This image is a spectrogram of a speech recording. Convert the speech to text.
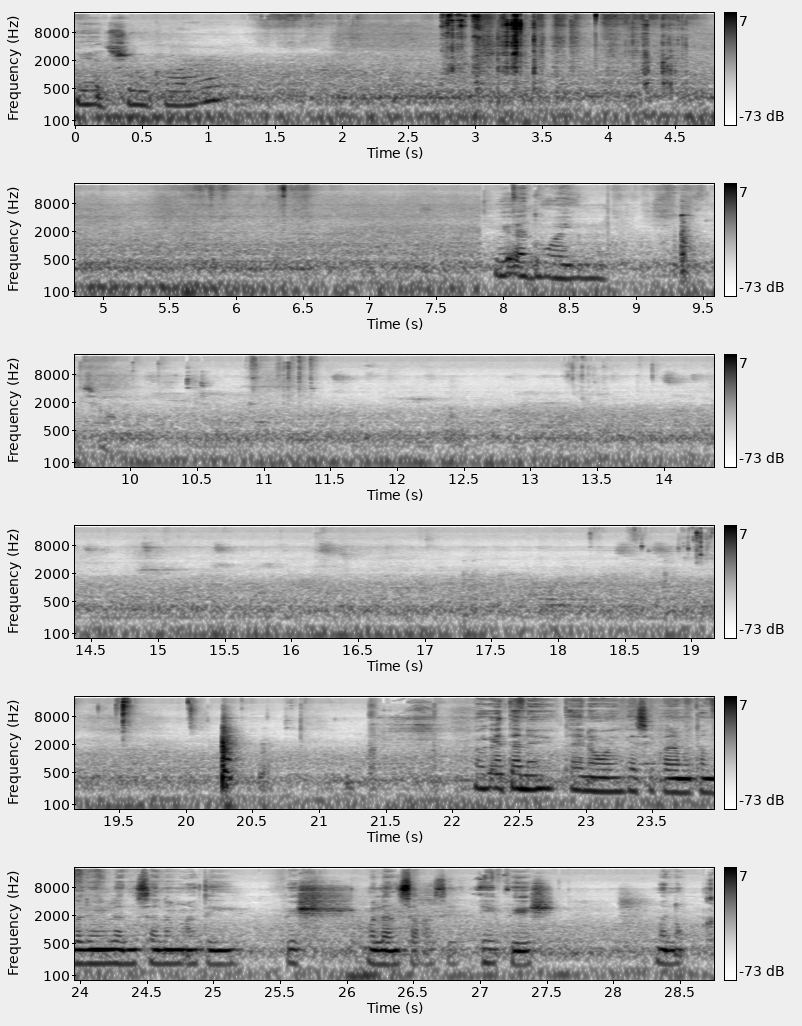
We add sugar. We add wine. So, Mag-ita na tayo ng wine kasi para matanggal yung lansa ng ating fish. Malansa kasi. Eh, fish. Manok.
